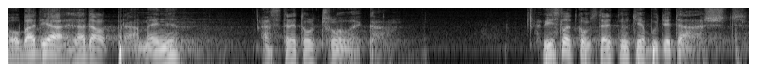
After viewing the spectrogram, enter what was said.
Obadia hľadal prameň a stretol človeka. Výsledkom stretnutia bude dážď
